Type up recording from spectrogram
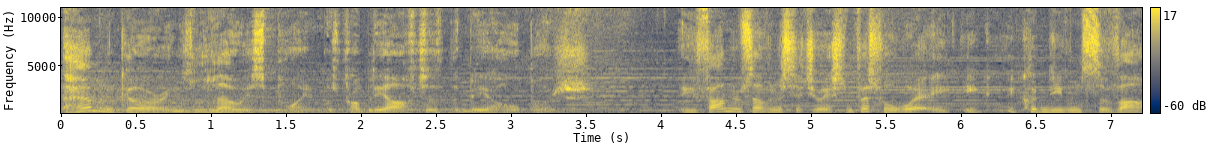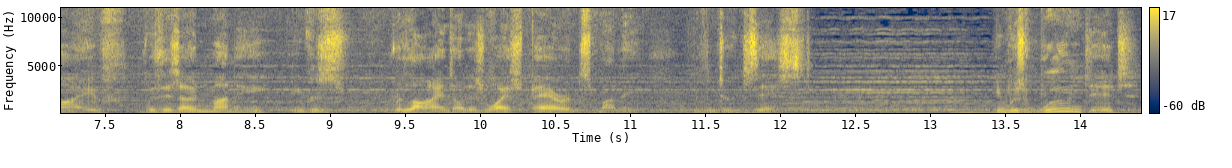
Hermann Goering's lowest point was probably after the beer hall putsch. He found himself in a situation, first of all, where he, he, he couldn't even survive with his own money. He was reliant on his wife's parents' money even to exist. He was wounded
